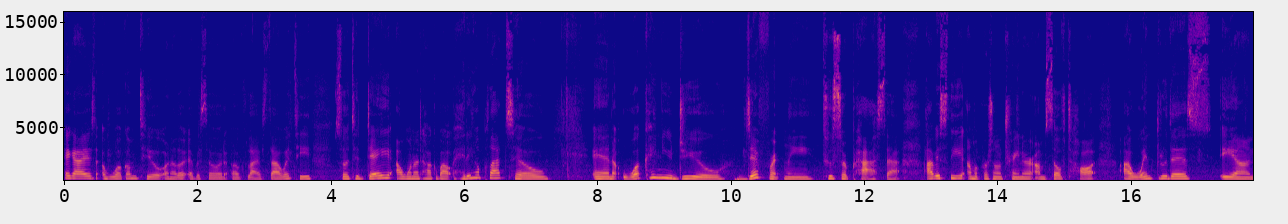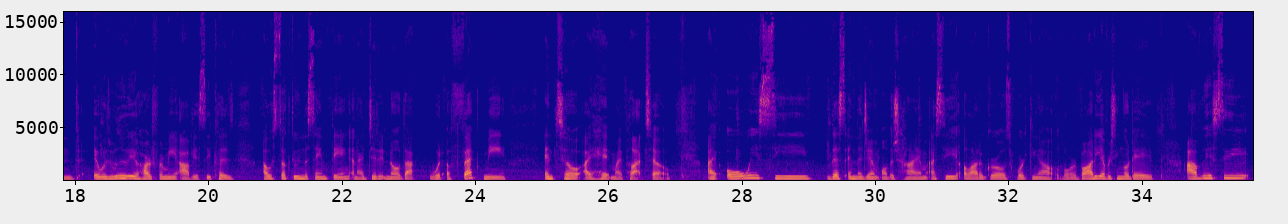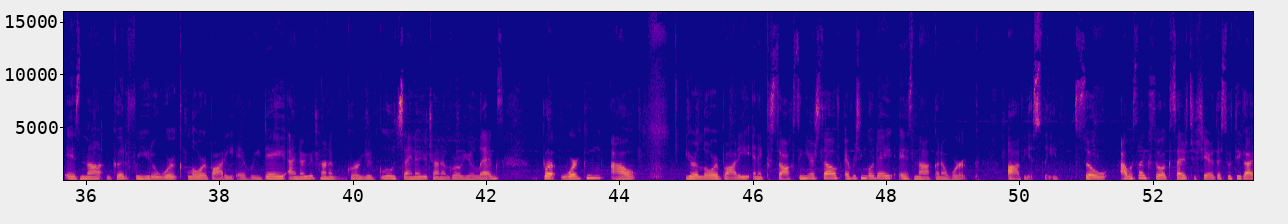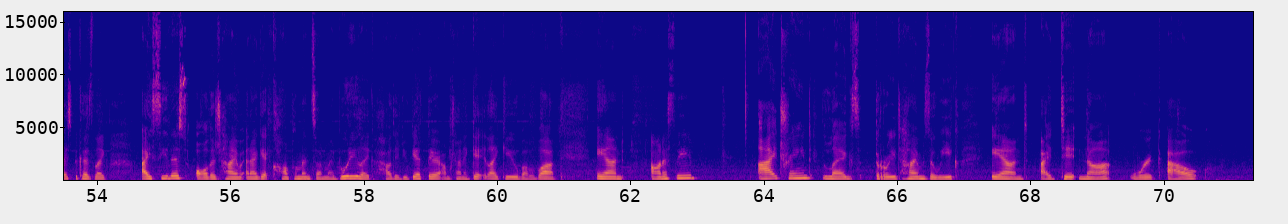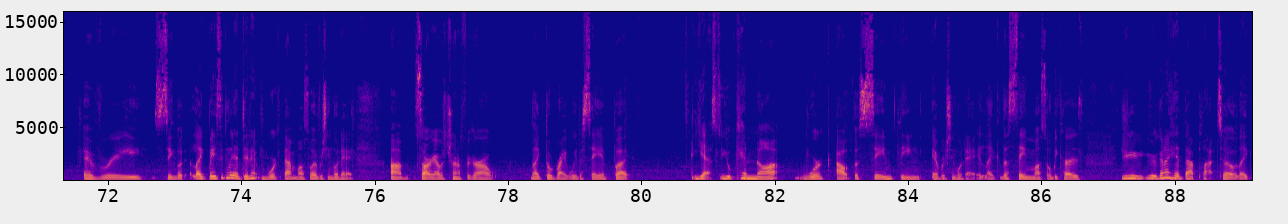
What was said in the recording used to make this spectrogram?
Hey guys, welcome to another episode of Lifestyle with T. So today I want to talk about hitting a plateau and what can you do differently to surpass that. Obviously, I'm a personal trainer. I'm self-taught. I went through this and it was really, really hard for me obviously cuz I was stuck doing the same thing and I didn't know that would affect me until I hit my plateau. I always see this in the gym all the time. I see a lot of girls working out lower body every single day. Obviously, it's not good for you to work lower body every day. I know you're trying to grow your glutes, I know you're trying to grow your legs, but working out your lower body and exhausting yourself every single day is not going to work, obviously. So, I was like so excited to share this with you guys because like I see this all the time and I get compliments on my booty like, how did you get there? I'm trying to get like you, blah, blah, blah. And honestly, I trained legs three times a week and I did not work out every single like basically I didn't work that muscle every single day. Um sorry, I was trying to figure out like the right way to say it, but yes, you cannot work out the same thing every single day, like the same muscle, because you you're gonna hit that plateau. Like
